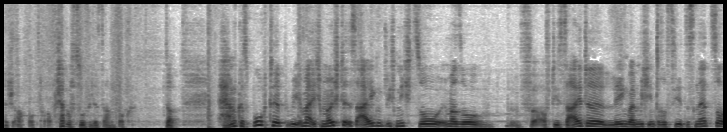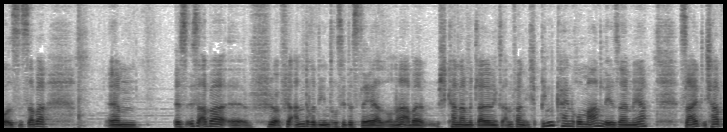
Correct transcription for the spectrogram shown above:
Hätte ich auch Bock drauf. Ich habe auf so viele Sachen Bock. So, Hermkes Buchtipp, wie immer, ich möchte es eigentlich nicht so immer so auf die Seite legen, weil mich interessiert es nicht so. Es ist aber, ähm, es ist aber äh, für, für andere, die interessiert es sehr so, ne? Aber ich kann damit leider nichts anfangen. Ich bin kein Romanleser mehr. Seit ich habe,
